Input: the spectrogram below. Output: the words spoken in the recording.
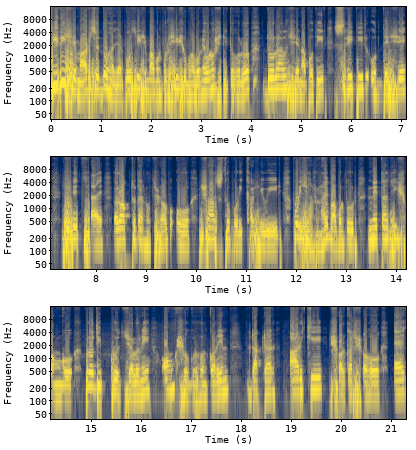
তিরিশে মার্চ দু হাজার পঁচিশ বামনপুর শিশু ভবনে অনুষ্ঠিত হল দোলাল সেনাপতির স্মৃতির উদ্দেশ্যে স্বেচ্ছায় রক্তদান উৎসব ও স্বাস্থ্য পরীক্ষা শিবির। পরিচালনায় বামনপুর নেতাজি সংঘ প্রদীপ প্রজ্বলনে অংশগ্রহণ করেন ডাক্তার আর কে? সরকার সহ এক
